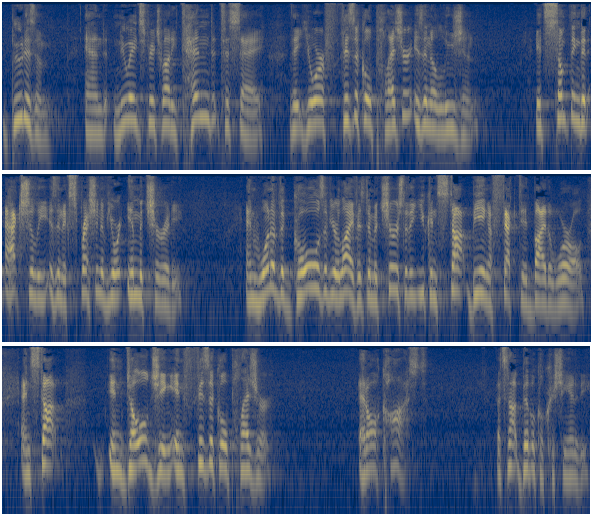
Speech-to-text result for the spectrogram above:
Buddhism and New Age spirituality tend to say that your physical pleasure is an illusion. It's something that actually is an expression of your immaturity. And one of the goals of your life is to mature so that you can stop being affected by the world and stop indulging in physical pleasure at all cost. That's not biblical Christianity.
